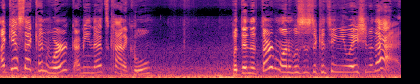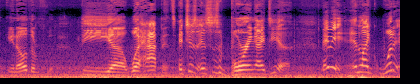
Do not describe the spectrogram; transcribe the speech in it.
I guess that can work. I mean, that's kind of cool. But then the third one was just a continuation of that. You know, the the uh, what happens. It just it's just a boring idea. Maybe and like what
